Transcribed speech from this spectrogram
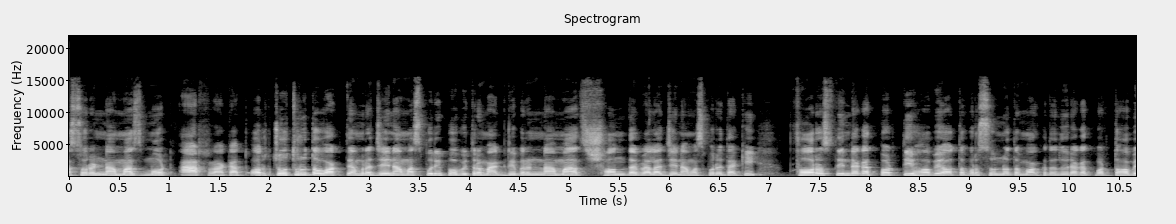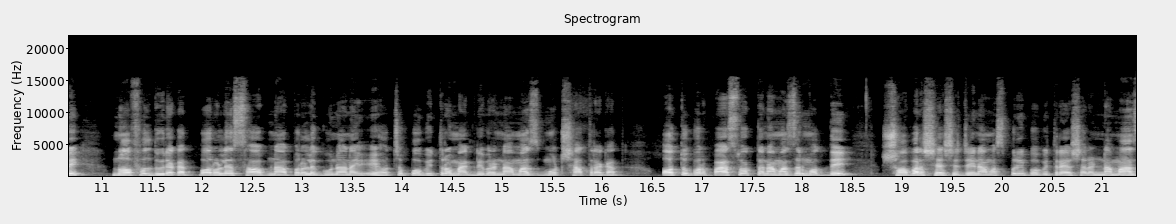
আসরের নামাজ মোট আট রাকাত। আর চতুর্থ ওয়াক্তে আমরা যে নামাজ পড়ি, পবিত্র মাগরিবের নামাজ, সন্ধ্যাবেলা যে নামাজ পড়ে থাকি, ফরজ তিন রাকাত পড়তেই হবে, অতপর শূন্যত মক্কাতে দুই রাকাত পড়তে হবে, নফল দুই রাকাত পড়লে সব না পড়লে গুণা নাই। এই হচ্ছে পবিত্র মাগরিবের নামাজ মোট সাত রাকাত। অতপর পাঁচ ওয়াক্ত নামাজের মধ্যে সবার শেষে যে নামাজ পড়ি পবিত্র এশারের নামাজ।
